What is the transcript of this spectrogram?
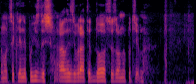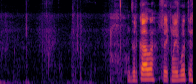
на мотоциклі не поїздиш, але зібрати до сезону потрібно. Дзеркала, все як має бути.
